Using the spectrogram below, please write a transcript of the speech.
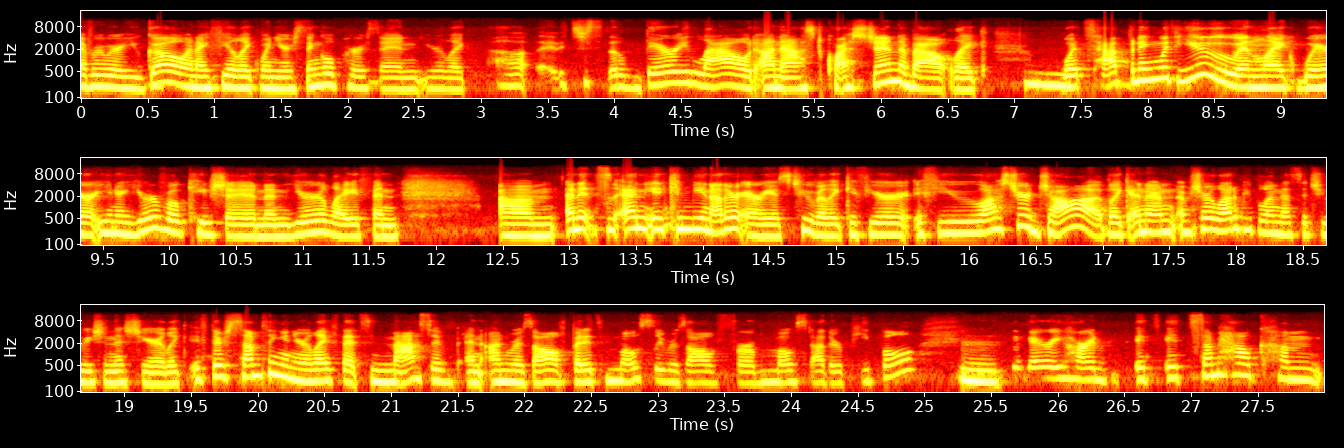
everywhere you go. And I feel like when you're a single person, you're like, uh, it's just a very loud, unasked question about like what's happening with you and like where, you know, your vocation and your life and um, and it's and it can be in other areas too where like if you're if you lost your job like and I'm, I'm sure a lot of people are in that situation this year like if there's something in your life that's massive and unresolved but it's mostly resolved for most other people Mm. it's very hard it's it's somehow come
